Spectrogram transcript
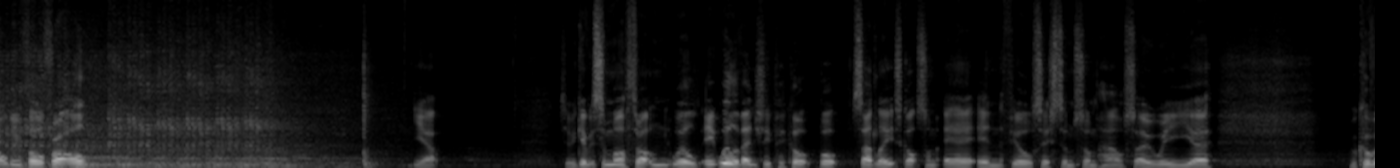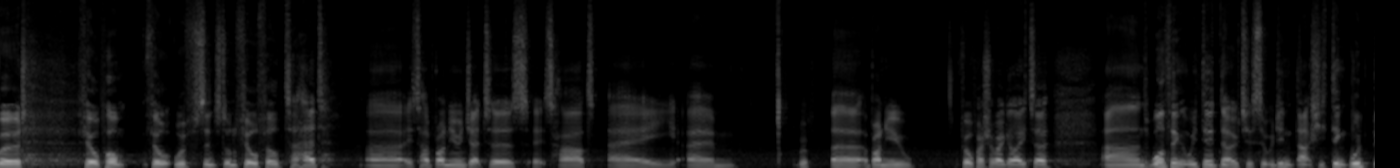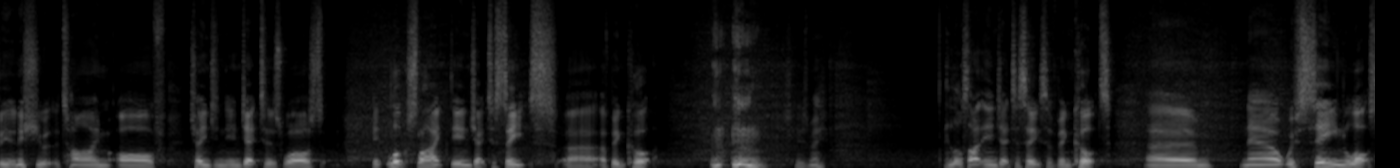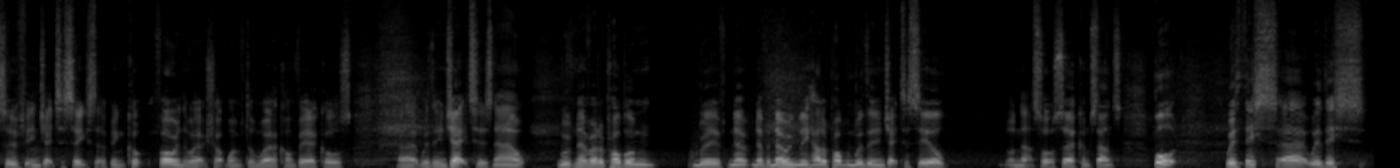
holding full throttle. Yeah. So if you give it some more throttle, it will, it will eventually pick up, but sadly it's got some air in the fuel system somehow. So we uh, recovered fuel pump, fuel, we've since done fuel filter head. Uh, it's had brand new injectors, it's had a, um, uh, a brand new fuel pressure regulator, and one thing that we did notice that we didn't actually think would be an issue at the time of changing the injectors was it looks like the injector seats uh, have been cut. Excuse me. It looks like the injector seats have been cut. Um, now, we've seen lots of injector seats that have been cut before in the workshop when we've done work on vehicles uh, with the injectors. Now, we've never had a problem, we've never knowingly had a problem with the injector seal on that sort of circumstance, but with this, uh, with this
